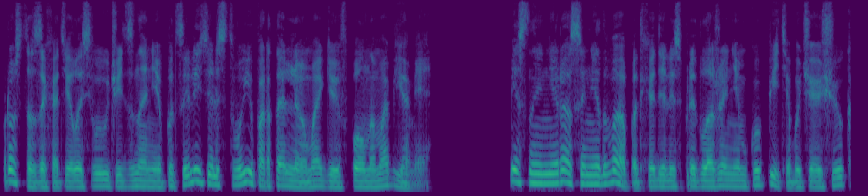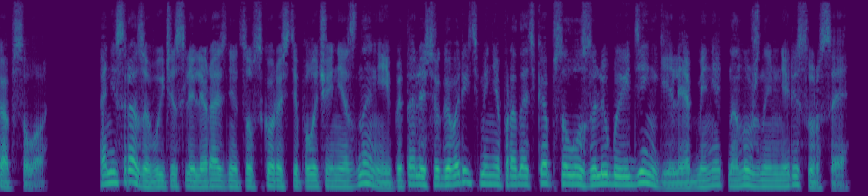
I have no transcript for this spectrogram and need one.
Просто захотелось выучить знания по целительству и портальную магию в полном объеме. Местные не раз и не два подходили с предложением купить обучающую капсулу. Они сразу вычислили разницу в скорости получения знаний и пытались уговорить меня продать капсулу за любые деньги или обменять на нужные мне ресурсы.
